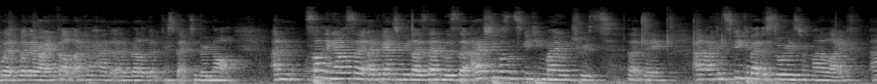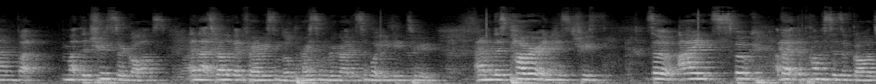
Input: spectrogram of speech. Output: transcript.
whether I felt like I had a relevant perspective or not. And something else I, I began to realise then was that I actually wasn't speaking my own truths that day. And I can speak about the stories from my life, um, but my, the truths are God's, and that's relevant for every single person, regardless of what you've been through. And um, there's power in His truth. So I spoke about the promises of God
